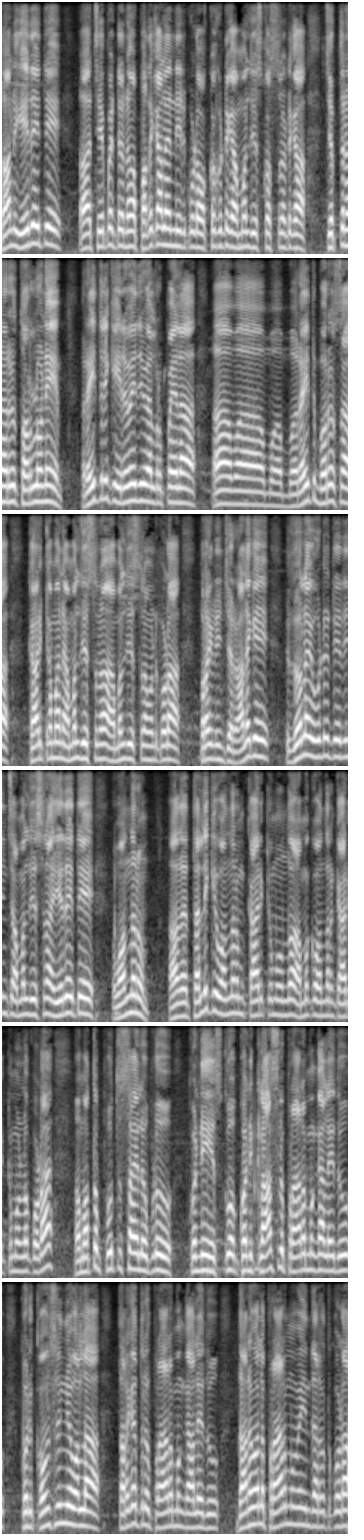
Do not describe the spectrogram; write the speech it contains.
తాను ఏదైతే ఆ, చేపట్టానో పథకాలన్నీ కూడా ఒక్కొక్కటిగా అమలు చేసుకొస్తున్నట్టుగా చెప్తున్నారు. త్వరలోనే రైతులకి ఇరవై ఐదు వేల రూపాయల రైతు భరోసా కార్యక్రమాన్ని అమలు చేస్తున్నాం అమలు చేస్తున్నామని కూడా ప్రకటించారు. అలాగే జూలై ఒకటో తేదీ నుంచి అమలు చేసిన ఏదైతే వందనం తల్లికి వందనం కార్యక్రమం ఉందో అమ్మకు వందనం కార్యక్రమంలో కూడా మొత్తం పూర్తి స్థాయిలో ఇప్పుడు కొన్ని కొన్ని క్లాసులు ప్రారంభం కాలేదు కొన్ని కౌన్సిలింగ్ వల్ల తరగతులు ప్రారంభం కాలేదు. దానివల్ల ప్రారంభమైన తర్వాత కూడా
